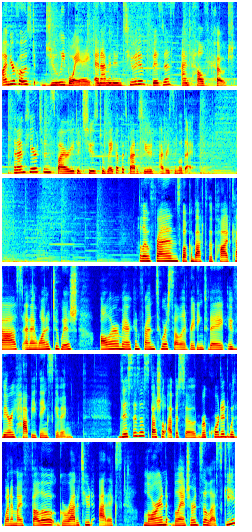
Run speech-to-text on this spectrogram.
I'm your host, Julie Boyer, and I'm an intuitive business and health coach and I'm here to inspire you to choose to wake up with gratitude every single day. Hello, friends. Welcome back to the podcast. And I wanted to wish all our American friends who are celebrating today a very happy Thanksgiving. This is a special episode recorded with one of my fellow gratitude addicts, Lauren Blanchard Zaleski.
